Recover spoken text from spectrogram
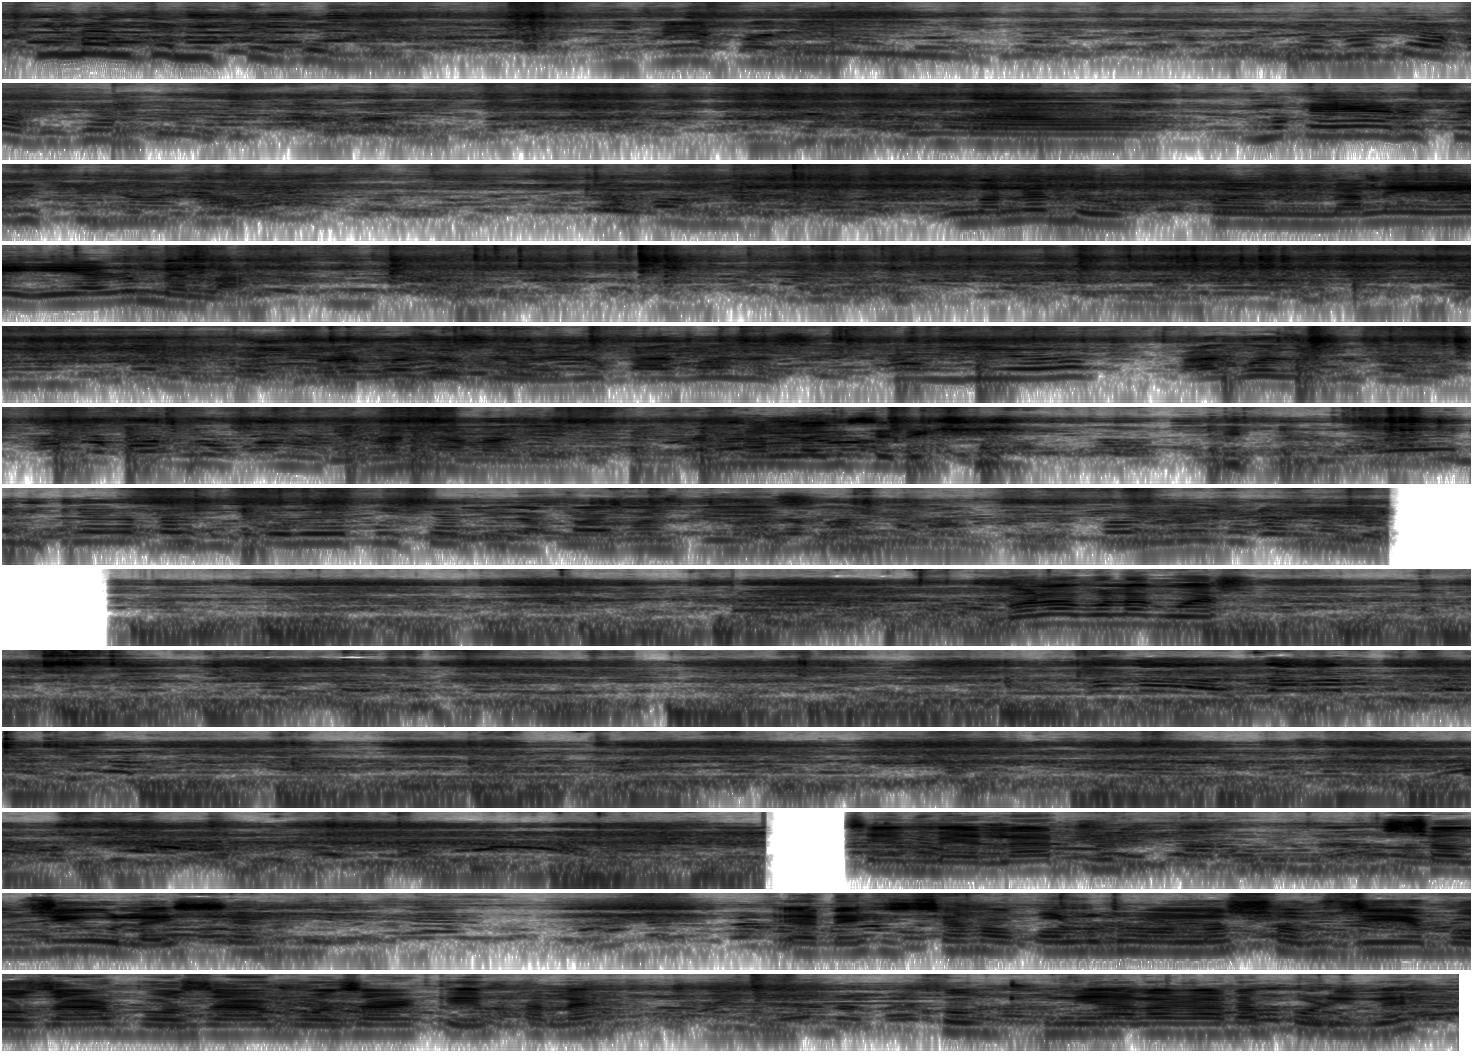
কিমান কে মিটাৰ কেজি মোক আৰু মানে দুখ মানে এই- আৰু মেলা। কাগজ আছে বাইদেউ কাগজ আছে। খালিও কাগজ আছে তলত দেখাত নালাগে। ভাল লাগিছে দেখি। এই মিঠাই এটা ভিতৰে পইচা এইবিলাক কাগজ দি আছে ব'লা ব'লা গৈ আছো। মেলাত চব্জি ওলাইছে। ইয়াত দেখিছে সকলো ধৰণৰ চব্জিয়ে বজাৰ বজাৰ বজাৰ কেইফালে। খুব ধুনীয়া লগা এটা পৰিৱেশ।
